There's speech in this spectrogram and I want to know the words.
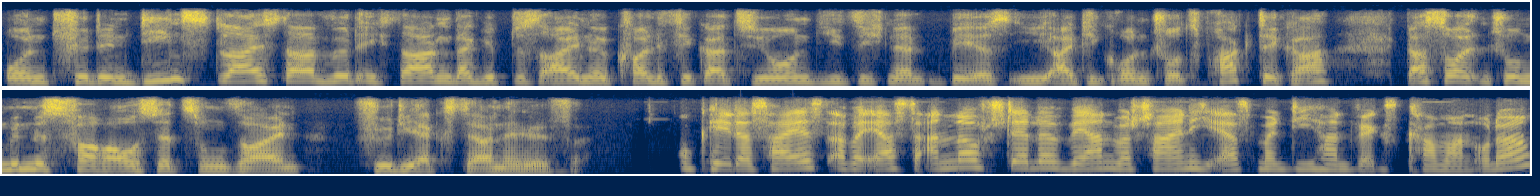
Und für den Dienstleister würde ich sagen, da gibt es eine Qualifikation, die sich nennt BSI IT Grundschutzpraktiker. Das sollten schon Mindestvoraussetzungen sein für die externe Hilfe. Okay, das heißt aber erste Anlaufstelle wären wahrscheinlich erstmal die Handwerkskammern, oder?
